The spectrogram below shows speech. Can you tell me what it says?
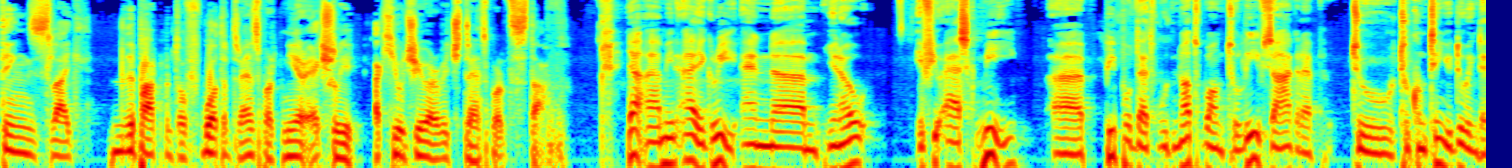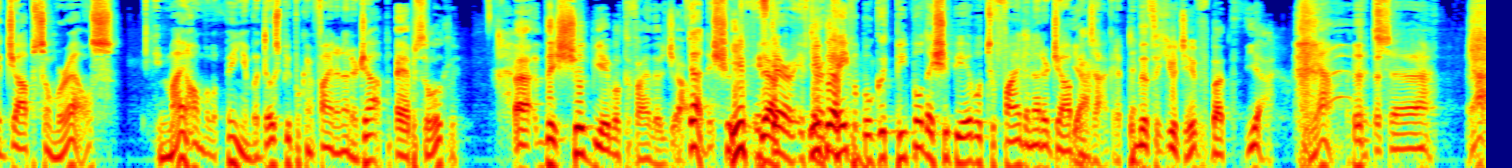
things like the Department of Water Transport near actually a huge river which transports stuff? Yeah, I mean, I agree. And, um, you know, if you ask me, uh, people that would not want to leave Zagreb to, to continue doing their job somewhere else, in my humble opinion, but those people can find another job. Absolutely. Uh, they should be able to find their job. Yeah, they should. If, they're- they're, if they're they're- capable, good people, they should be able to find another job yeah, in Zagreb. Then. that's a huge if, but yeah, yeah, but that's, uh, yeah,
